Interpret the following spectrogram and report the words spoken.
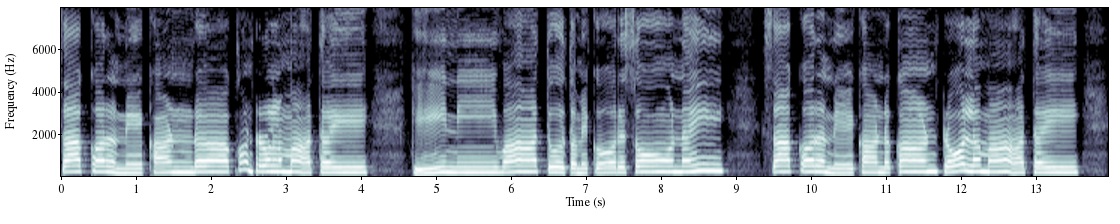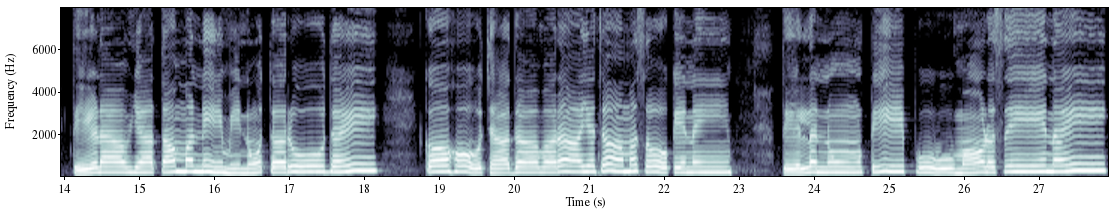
સાકરને ખાંડ કંટ્રોલમાં થઈ. ઘીની વાત તમે કરશો નહીં? સાકરને ખાંડ કંટ્રોલમાં થઈ. તેડાવ્યા તમને મેં નોતરું દઈ કહો જાદવરાય જમશો કે નહીં? તેલનું ટીપું મળશે નહીં.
